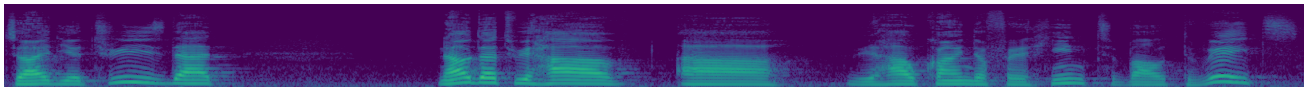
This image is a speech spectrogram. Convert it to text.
So idea three is that now that we have, uh, we have kind of a hint about the weights,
